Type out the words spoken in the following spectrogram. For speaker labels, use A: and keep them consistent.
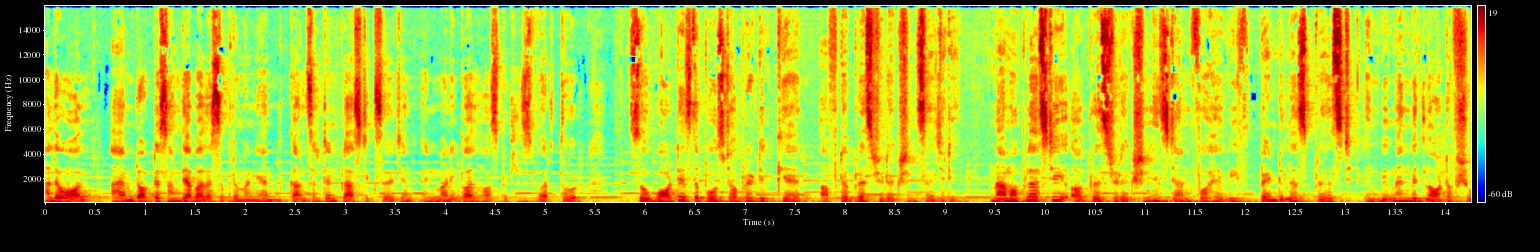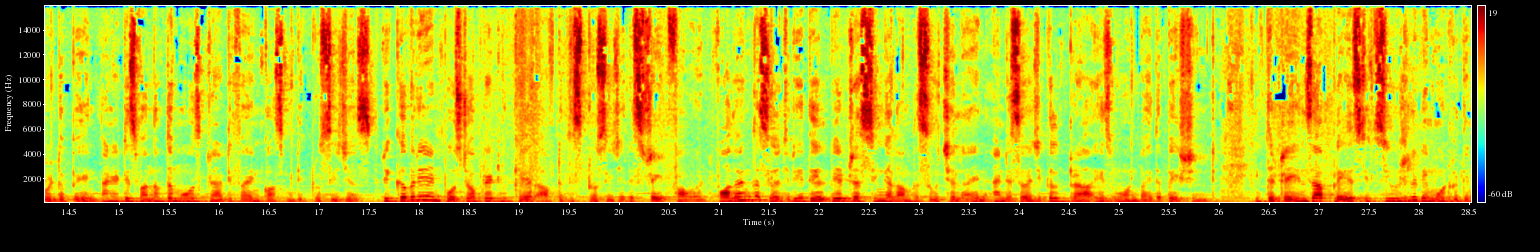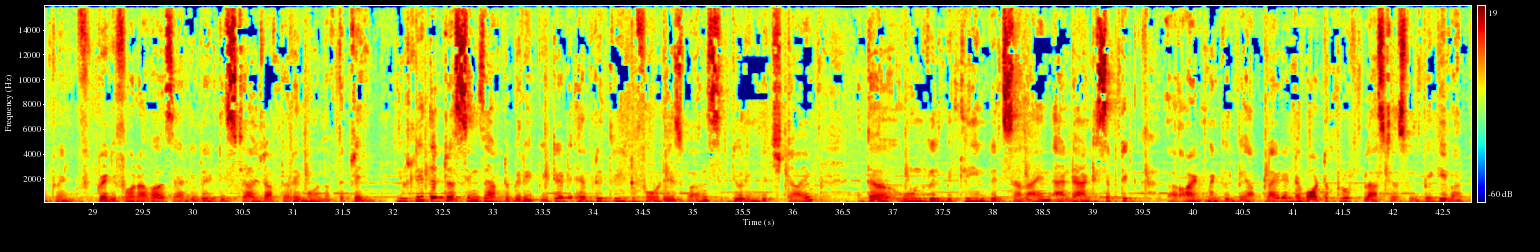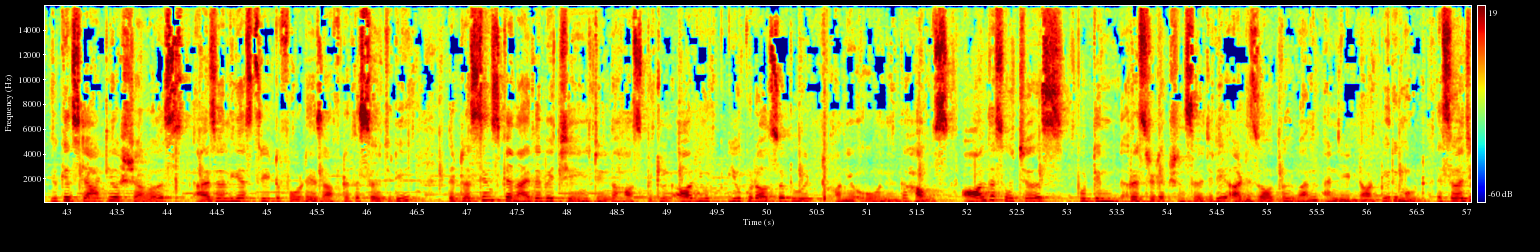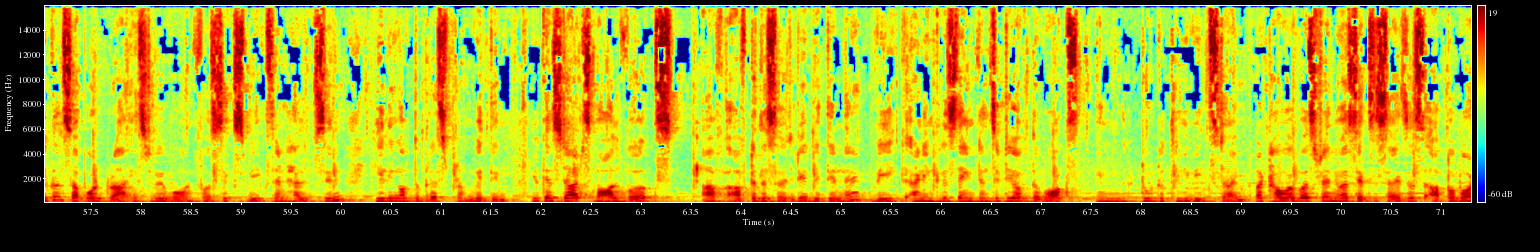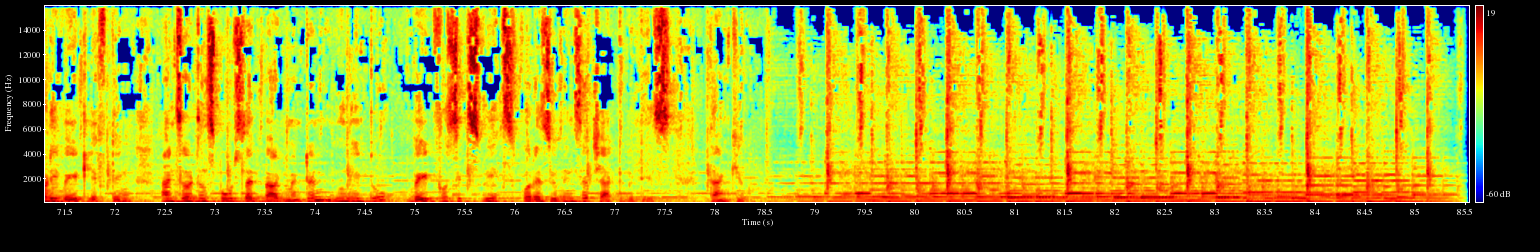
A: Hello all, I am Dr. Sandhya Balasubramanyan, consultant plastic surgeon in Manipal Hospitals, Varthur. So, what is the postoperative care after breast reduction surgery? Mammoplasty or breast reduction is done for heavy pendulous breast in women with lot of shoulder pain and it is one of the most gratifying cosmetic procedures. Recovery and postoperative care after this procedure is straightforward. Following the surgery, there will be a dressing along the suture line and a surgical bra is worn by the patient. If the drains are placed, it's usually removed within 24 hours and will be discharged after removal of the drain. Usually the dressings have to be repeated every 3 to 4 days once during which time the wound will be cleaned with saline and antiseptic uh, ointment will be applied and a waterproof plasters will be given. You can start your showers as early as 3 to 4 days after the surgery. The dressings can either be changed in the hospital or you, you could also do it on your own in the house. All the sutures put in breast reduction surgery are dissolvable one and need not be removed. A surgical support bra is to be worn for 6 weeks and helps in healing of the breast from within. You can start small works after the surgery within a week and increase the intensity of the walks in 2 to 3 weeks time. But however strenuous exercises upper body weight lifting and certain sports like badminton you need to wait for 6 weeks for resuming such activities. Thank you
